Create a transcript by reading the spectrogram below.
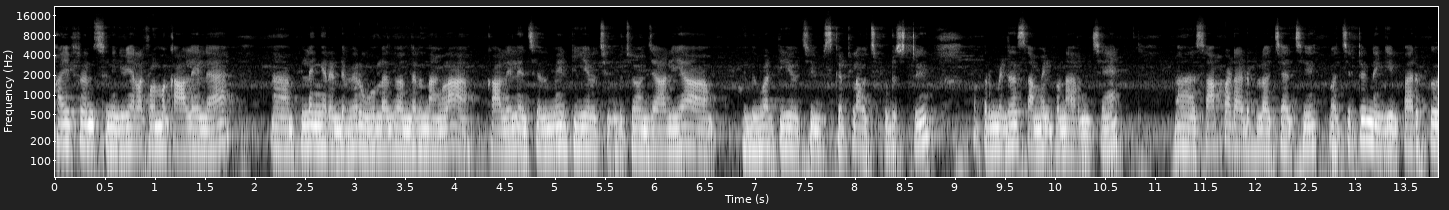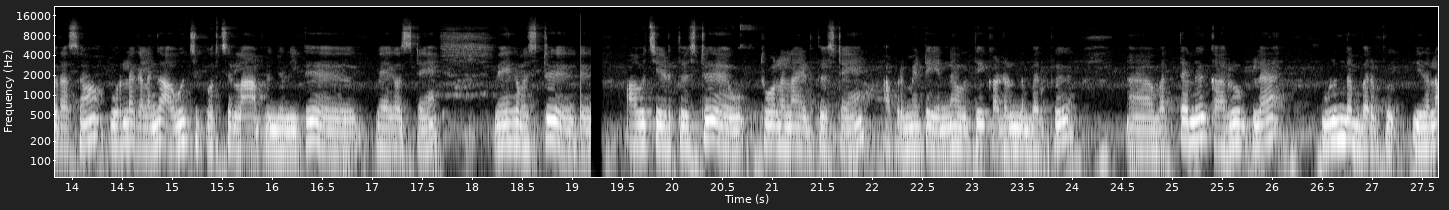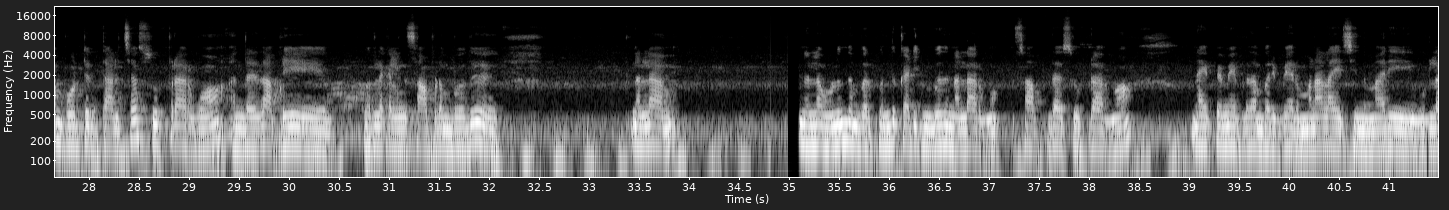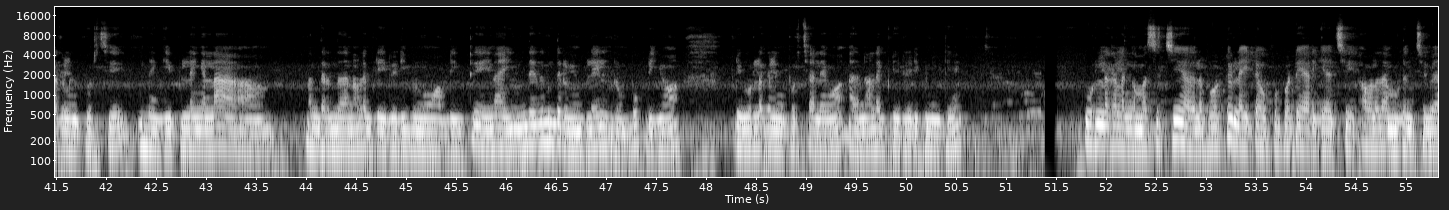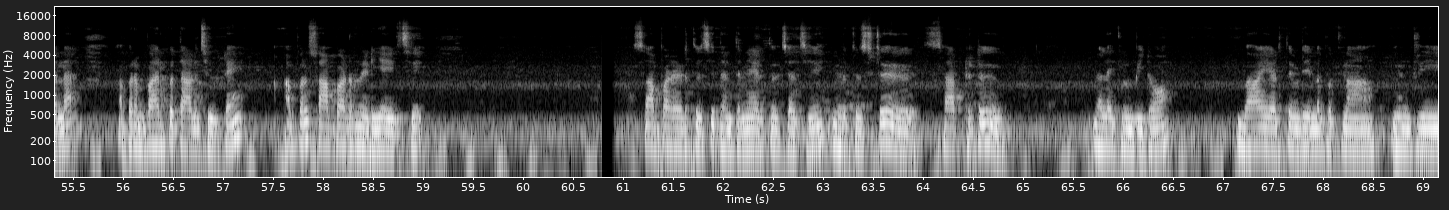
Hi friends இன்றைக்கி வியாழக்கிழமை காலையில் பிள்ளைங்க ரெண்டு பேரும் ஊர்லேருந்து வந்திருந்தாங்களா? காலையில் எச்சதுமே டீயை வச்சு குடித்தோம் ஜாலியாக மெதுவாக டீயை வச்சு பிஸ்கட்லாம் வச்சு குடிச்சிட்டு அப்புறமேட்டு தான் சமையல் பண்ண ஆரம்பித்தேன் சாப்பாடு அடுப்பில் வச்சாச்சு. வச்சுட்டு இன்றைக்கி பருப்பு ரசம் உருளைக்கிழங்கு அவிச்சு பொரிச்சிடலாம் அப்படின்னு சொல்லிட்டு வேக வச்சிட்டேன். வேக வச்சுட்டு அவிச்சு எடுத்து வச்சுட்டு தோலெல்லாம் எடுத்து வச்சிட்டேன். அப்புறமேட்டு எண்ணெய் ஊற்றி கடவுள் பருப்பு வத்தல் கருவேப்பிலை உளுந்தம்பருப்பு. இதெல்லாம் போட்டு தாளித்தா சூப்பராக இருக்கும். அந்த இது அப்படியே உருளைக்கிழங்கு சாப்பிடும்போது நல்லா நல்லா உளுந்தம்பருப்பு வந்து கடிக்கும்போது நல்லாயிருக்கும் சாப்பிட சூப்பராக இருக்கும். நான் எப்போயுமே இப்படி தான் பறிப்பேன். ரொம்ப நாள் ஆயிடுச்சு இந்த மாதிரி உருளைக்கிழங்கு பொறிச்சு இன்றைக்கி பிள்ளைங்கள்லாம் வந்திருந்ததுனால இப்படி ரெடி பண்ணுவோம் அப்படின்ட்டு. ஏன்னா இந்த இது வந்து என் பிள்ளைகளுக்கு ரொம்ப பிடிக்கும். இப்படி உருளைக்கிழங்கு பொறிச்சாலேவும் அதனால் இப்படி ரெடி பண்ணிட்டேன். உருளைக்கிழங்கு மசித்து அதில் போட்டு லைட்டாக உப்பு போட்டு இறக்கியாச்சு. அவ்வளோதான் முடிஞ்சுச்சு வேலை. அப்புறம் பருப்பை தாளித்து விட்டேன். அப்புறம் சாப்பாடும் ரெடி ஆயிடுச்சு. சாப்பாடு எடுத்து வச்சு தனித்தனியாக எடுத்து வச்சாச்சு. எடுத்து வச்சுட்டு சாப்பிட்டுட்டு வேலைக்கு கிளம்பிட்டோம். பாய் அடுத்த வீடியோவில் பார்க்கலாம். நன்றி.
